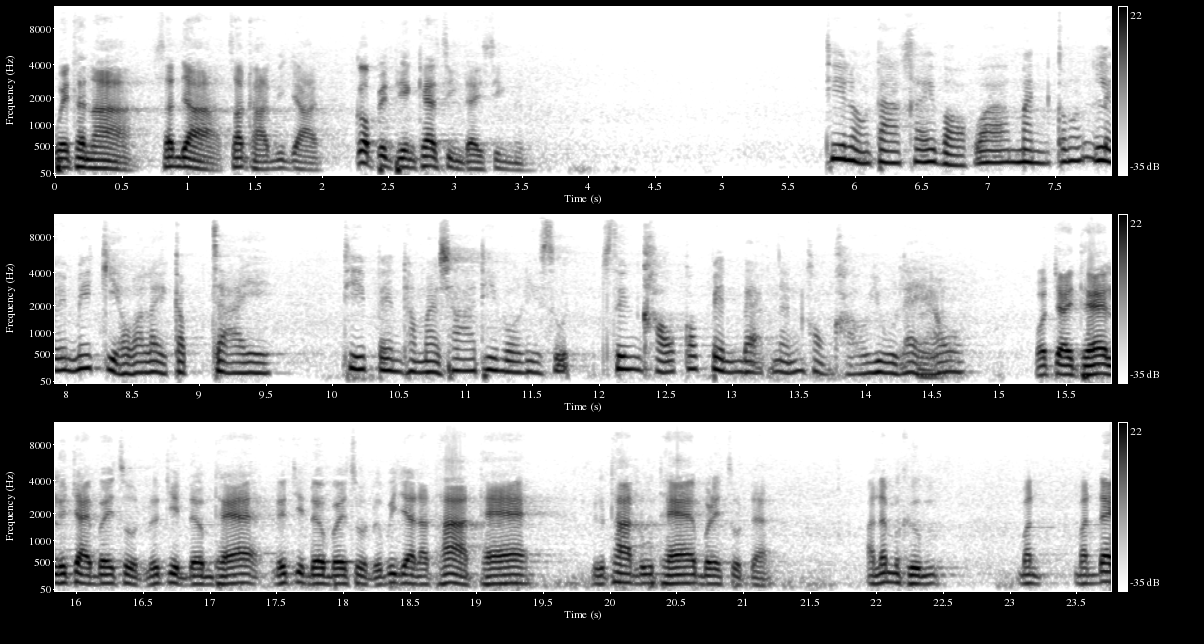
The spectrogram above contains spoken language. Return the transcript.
เวทนา สัญญาสังขารวิญญาณ ก็เป็นเพียงแค่สิ่งใดสิ่งหนึ่ง ที่หลวงตาเคยบอกว่ามันก็เลยไม่เกี่ยวอะไรกับใจที่เป็นธรรมชาติที่บริสุทธิ์ ซึ่งเขาก็เป็นแบบนั้นของเขาอยู่แล้วว่าใจแท้หรือใจบริสุทธิ์หรือจิตเดิมแท้ หรือจิตเดิมบริสุทธิ์หรือวิญญาณธาตุแท้ หรือธาตุรู้แท้บริสุทธิ์เนี่ยอันนั้นมันคือมันมันได้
